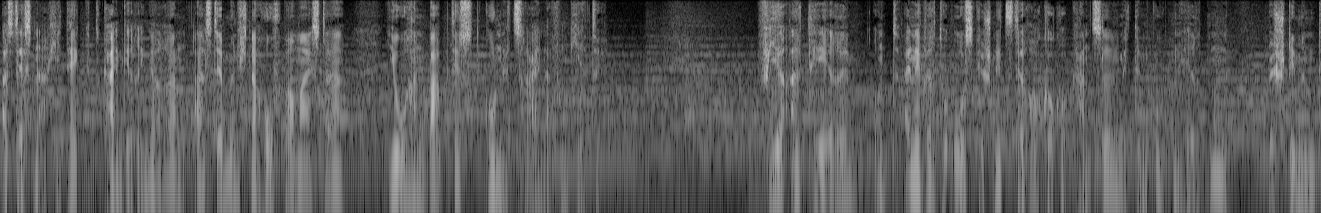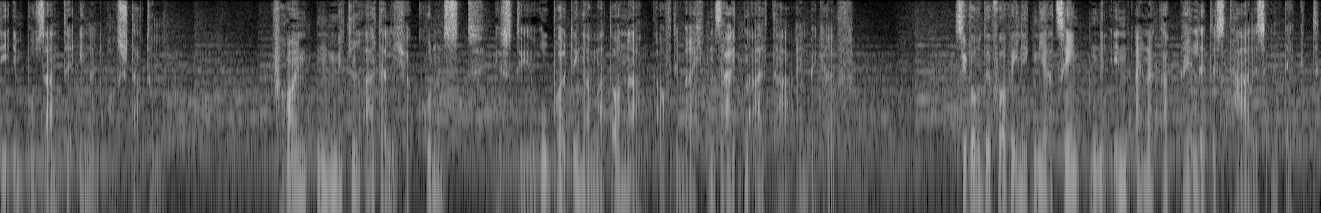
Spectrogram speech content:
als dessen Architekt kein geringerer als der Münchner Hofbaumeister Johann Baptist Gunnitzrainer fungierte. Vier Altäre und eine virtuos geschnitzte Rokokokanzel mit dem guten Hirten bestimmen die imposante Innenausstattung. Freunden mittelalterlicher Kunst ist die Ruhpoldinger Madonna auf dem rechten Seitenaltar ein Begriff. Sie wurde vor wenigen Jahrzehnten in einer Kapelle des Tales entdeckt.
